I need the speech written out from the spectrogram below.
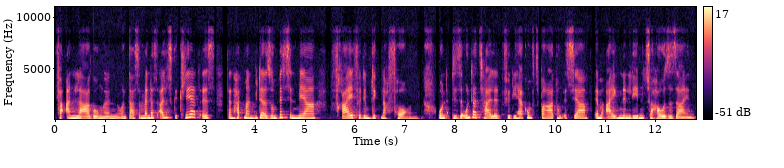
Veranlagungen und das. Und wenn das alles geklärt ist, dann hat man wieder so ein bisschen mehr frei für den Blick nach vorn. Und diese Unterzeile für die Herkunftsberatung ist ja im eigenen Leben zu Hause sein.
